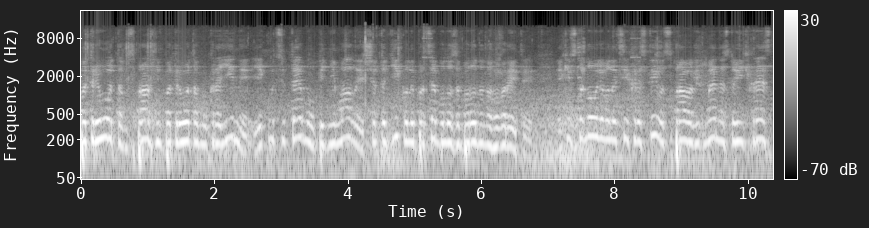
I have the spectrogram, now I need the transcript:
патріотам, справжнім патріотам України, яку цю тему піднімали ще тоді, коли про це було заборонено говорити, які встановлювали ці хрести. От справа від мене стоїть хрест.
